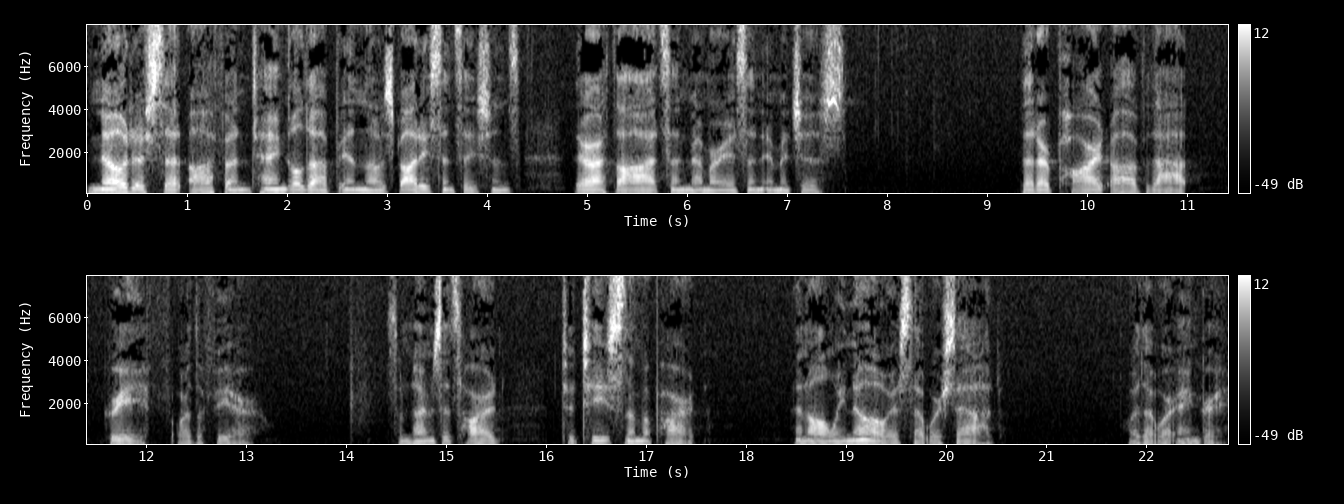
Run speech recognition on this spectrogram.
Notice that often tangled up in those body sensations, there are thoughts and memories and images that are part of that grief or the fear. Sometimes it's hard to tease them apart, and all we know is that we're sad or that we're angry.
